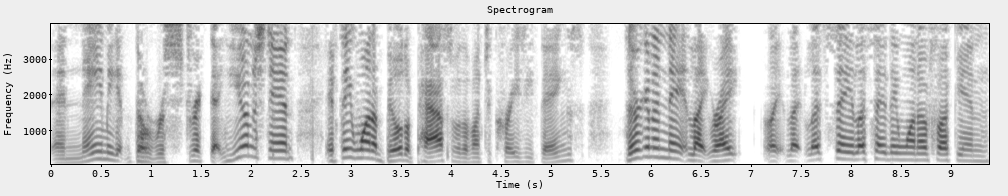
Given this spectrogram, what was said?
and naming it the Restrict Act. You understand? If they want to build a pass with a bunch of crazy things, they're gonna name like right, right. Like let's say let's say they want to fucking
